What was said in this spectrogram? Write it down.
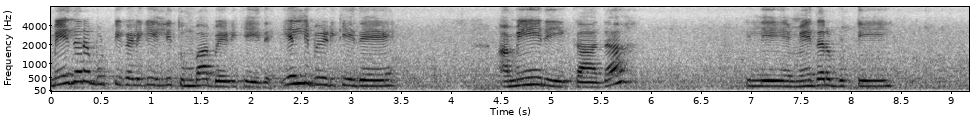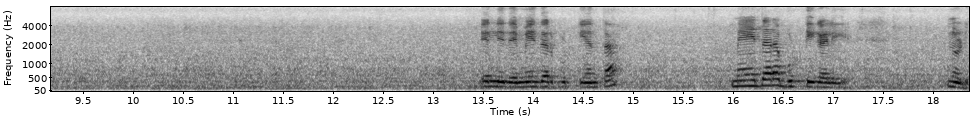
ಮೇದರ ಬುಟ್ಟಿಗಳಿಗೆ ಇಲ್ಲಿ ತುಂಬ ಬೇಡಿಕೆ ಇದೆ. ಎಲ್ಲಿ ಬೇಡಿಕೆ ಇದೆ? ಅಮೇರಿಕಾದ ಇಲ್ಲಿ ಮೇದರ ಬುಟ್ಟಿ. ಎಲ್ಲಿದೆ ಮೇದರ್ ಬುಟ್ಟಿ ಅಂತ? ಮೇದರ ಬುಟ್ಟಿಗಳಿಗೆ. ನೋಡಿ.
